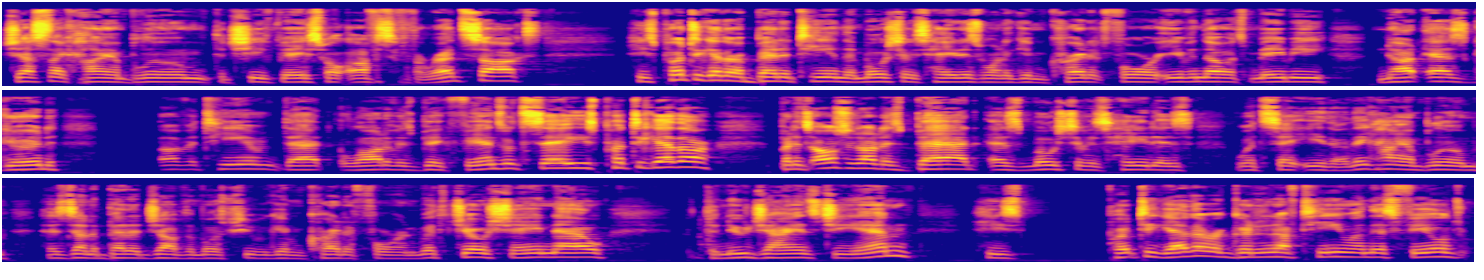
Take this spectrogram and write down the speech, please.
just like Chaim Bloom, the chief baseball officer for the Red Sox. He's put together a better team than most of his haters want to give him credit for, even though it's maybe not as good of a team that a lot of his big fans would say he's put together, but it's also not as bad as most of his haters would say either. I think Chaim Bloom has done a better job than most people give him credit for. And with Joe Schoen now, the new Giants GM, he's put together a good enough team on this field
